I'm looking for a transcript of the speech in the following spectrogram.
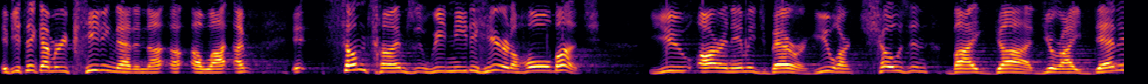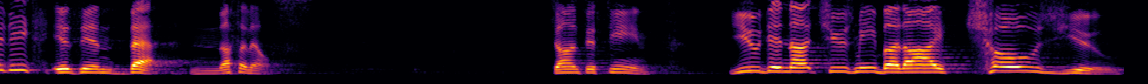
If you think I'm repeating that a, lot, it, sometimes we need to hear it a whole bunch. You are an image bearer. You are chosen by God. Your identity is in that, nothing else. John 15. You did not choose me, but I chose you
